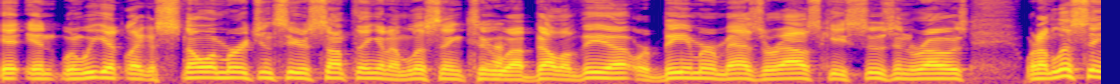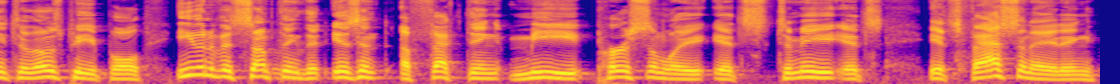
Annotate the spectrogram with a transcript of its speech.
in, in, when we get like a snow emergency or something, and I'm listening to uh, Bellavia or Beamer, Mazurowski, Susan Rose. When I'm listening to those people, even if it's something that isn't affecting me personally, it's to me it's it's fascinating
